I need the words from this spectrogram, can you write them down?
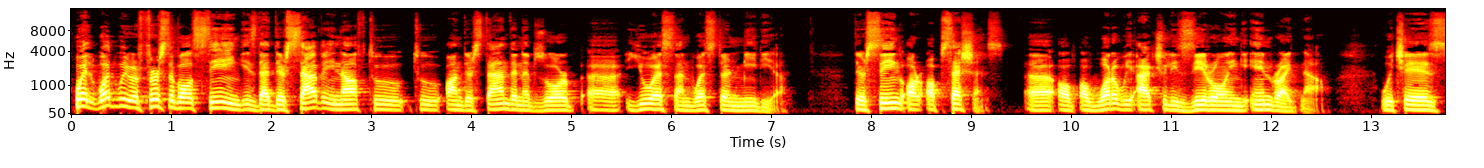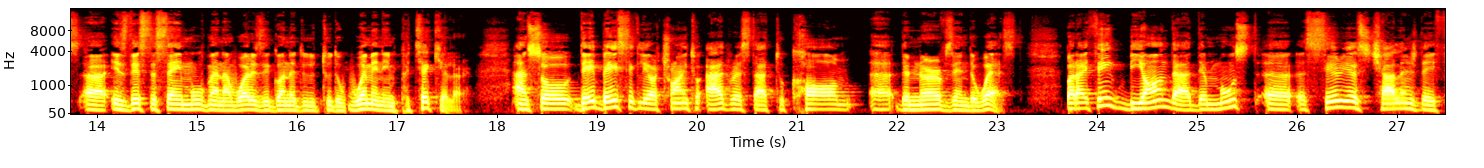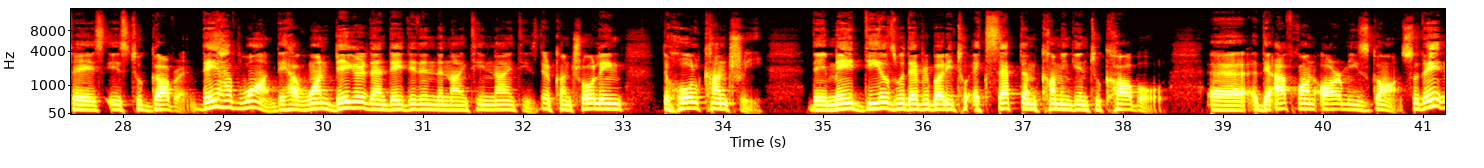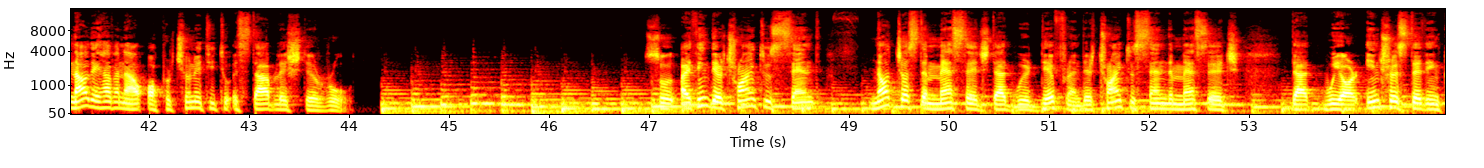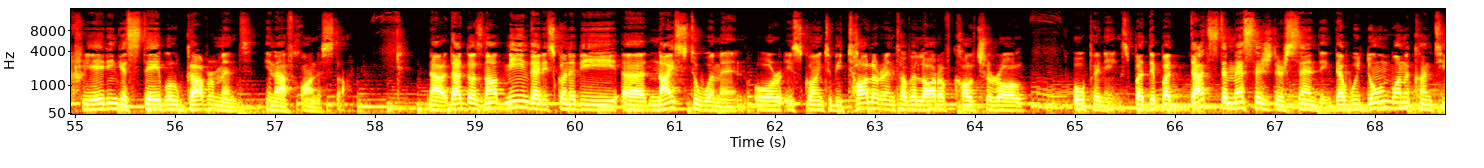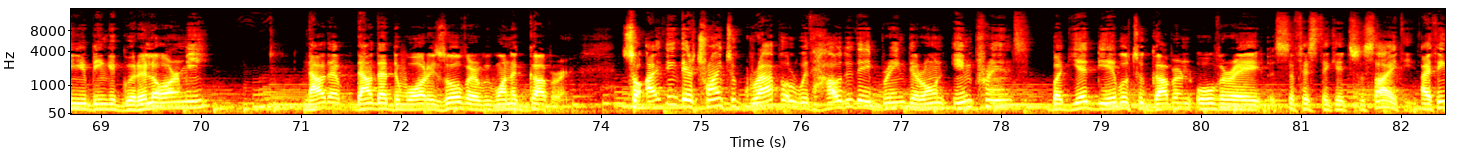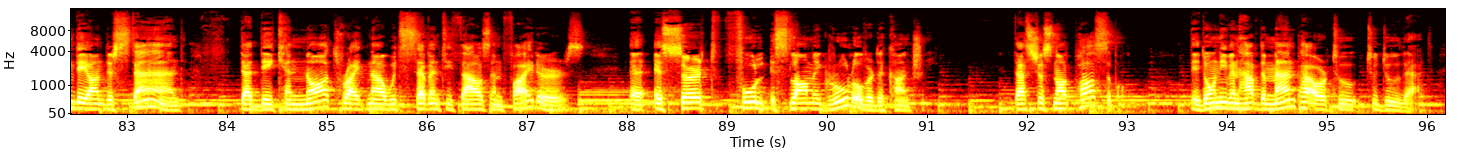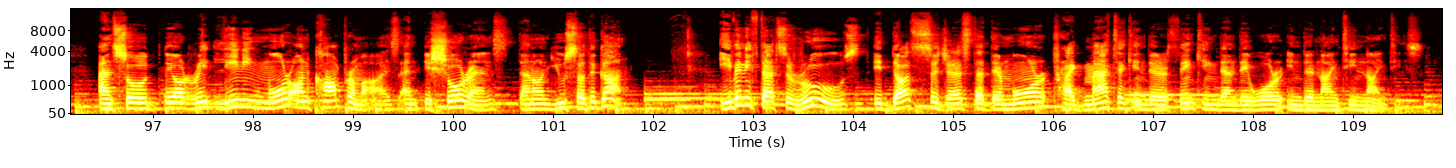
Well, what we were first of all seeing is that they're savvy enough to, to understand and absorb uh, US and Western media. They're seeing our obsessions uh, of, of what are we actually zeroing in right now which is, uh, is this the same movement and what is it going to do to the women in particular? And so they basically are trying to address that to calm uh, the nerves in the West. But I think beyond that, their most uh, serious challenge they face is to govern. They have won. They have won bigger than they did in the 1990s. They're controlling the whole country. They made deals with everybody to accept them coming into Kabul. Uh, the Afghan army is gone. So they, now they have an opportunity to establish their rule. So I think they're trying to send not just a message that we're different, they're trying to send a message that we are interested in creating a stable government in Afghanistan. Now, that does not mean that it's going to be uh, nice to women or it's going to be tolerant of a lot of cultural openings. But, the, but that's the message they're sending that we don't want to continue being a guerrilla army. Now that, now that the war is over, we want to govern. So I think they're trying to grapple with how do they bring their own imprint but yet be able to govern over a sophisticated society. I think they understand that they cannot right now with 70,000 fighters uh, assert full Islamic rule over the country. That's just not possible. They don't even have the manpower to, to do that. And so they are re- leaning more on compromise and assurance than on use of the gun. Even if that's a ruse, it does suggest that they're more pragmatic in their thinking than they were in the 1990s.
